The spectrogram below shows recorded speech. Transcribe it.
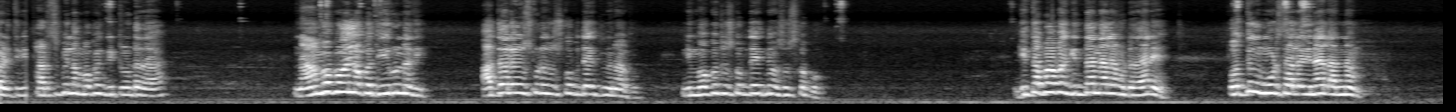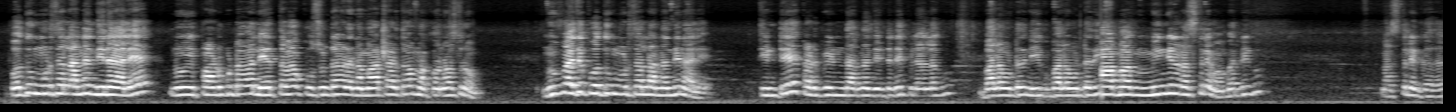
పడుతుంది పరుసు పిల్ల ముఖం గిట్టు ఉంటుందా? నా ముఖం అన్న ఒక తీరున్నది అద్దాలు చూసుకుంటే చూసుకోబుద్ది అవుతుంది నాకు. నీ ముఖం చూసుకోబుద్ది అవుతుంది చూసుకోపో. గిత్త పాపం గిద్ద అన్నాలే ఉంటుందా అని. పొద్దుకు మూడు సార్లు తినాలి అన్నం. పొద్దుకు మూడు సార్లు అన్నం తినాలి. నువ్వు పండుకుంటావా లేస్తావా కూర్చుంటావా ఏదన్నా మాట్లాడతావా మాకు అనవసరం. నువ్వైతే పొద్దుకు మూడు సార్లు అన్నం తినాలి. తింటే కడుపు నిండా అన్నం తింటేనే పిల్లలకు బలం ఉంటుంది నీకు బలం ఉంటుంది. మా మింగిన నస్తలేమా మరి నీకు? నస్తలేం కదా?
